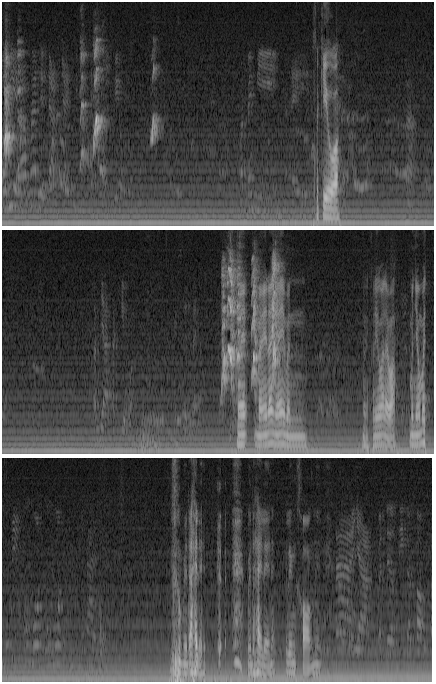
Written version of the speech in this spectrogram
เออพี่ครับถ้าถึงด่านใหญ่ที่มันจะมีเบลมันไม่มีไอ้สกิลเหรออ่าน้ำยาตะเกียวอะไม่ขึ้นเลยไม่ไม่นั่นไงมัน มันเขาเรียกว่าอะไรวะ มันยังไม่ข้างบนข้างบนไม่ได้เลยไม่ได้เลย ไม่ได้เลยนะ เรื่องของนี่ถ้าอยากเหมือนเดิมนี่ก็ต้องไป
